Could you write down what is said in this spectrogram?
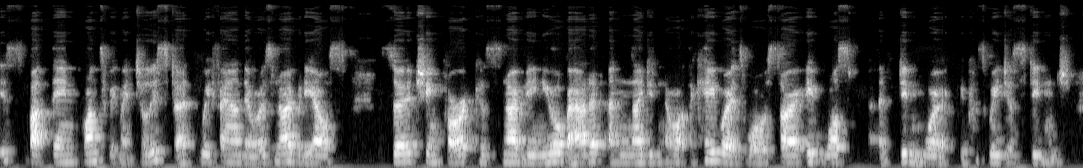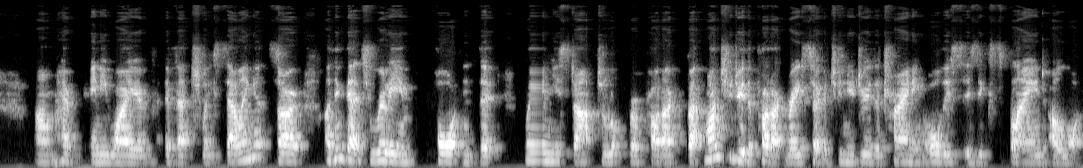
this. But then once we went to list it, we found there was nobody else searching for it because nobody knew about it and they didn't know what the keywords were. So it was it didn't work because we just didn't um, have any way of, of actually selling it. So I think that's really important that when you start to look for a product, but once you do the product research and you do the training, all this is explained a lot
